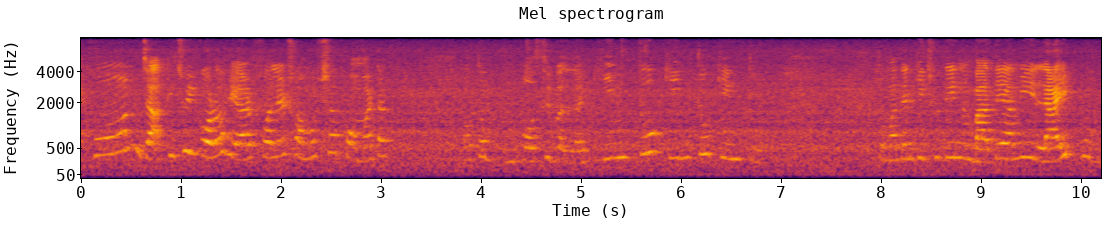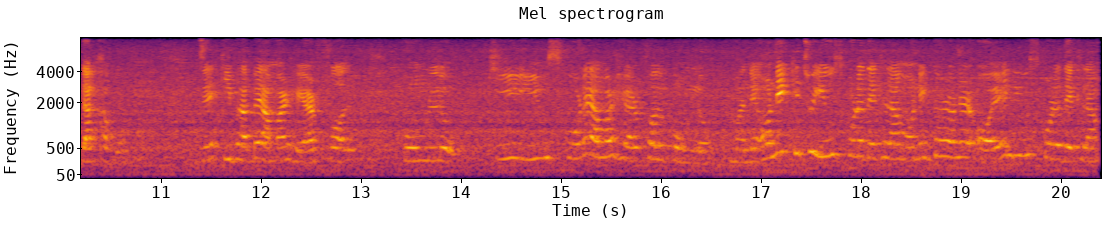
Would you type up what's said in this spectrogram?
এখন যা কিছুই করো হেয়ার ফলের সমস্যা কমাটা অত পসিবল নয় কিন্তু কিন্তু কিন্তু তোমাদের কিছুদিন বাদে আমি লাইভ প্রুফ দেখাবো যে কীভাবে আমার হেয়ার ফল কমলো, কি ইউজ করে আমার হেয়ার ফল কমলো। মানে অনেক কিছু ইউজ করে দেখলাম, অনেক ধরনের অয়েল ইউজ করে দেখলাম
